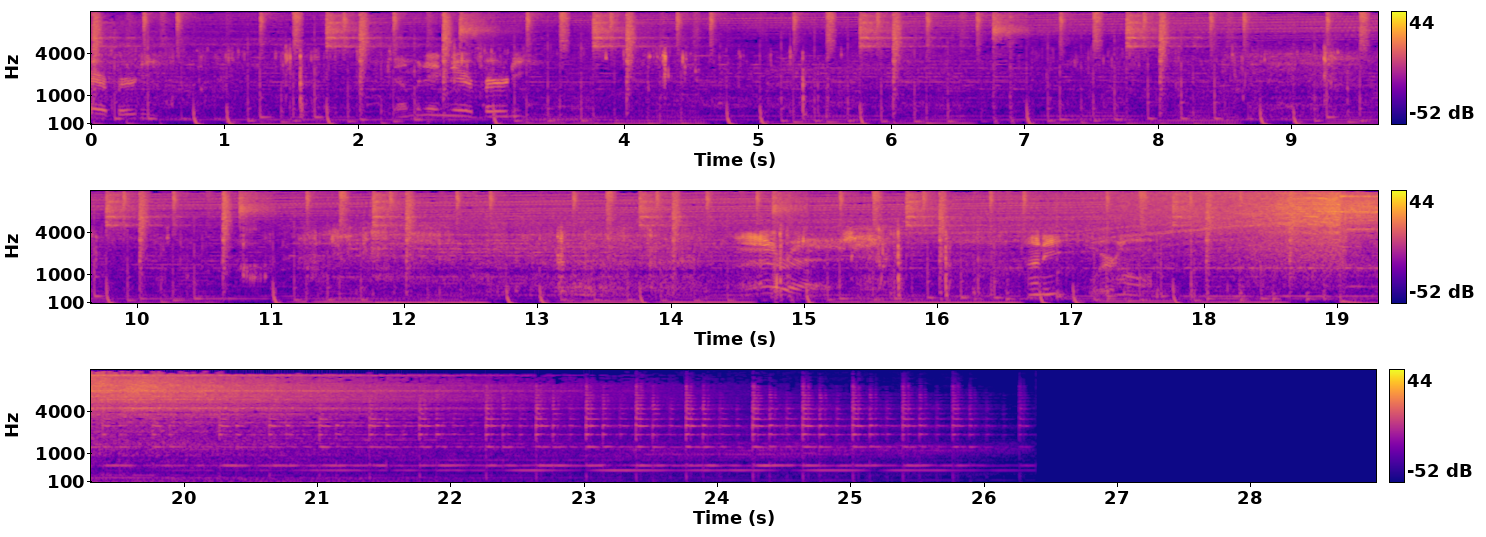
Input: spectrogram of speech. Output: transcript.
There, birdie. Coming in there, birdie.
